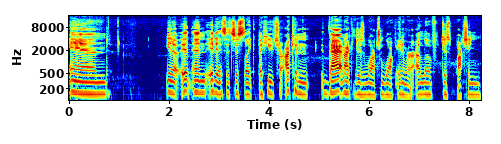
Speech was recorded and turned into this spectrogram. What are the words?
and you know it and it is it's just like a huge i can that and i can just watch you walk anywhere i love just watching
